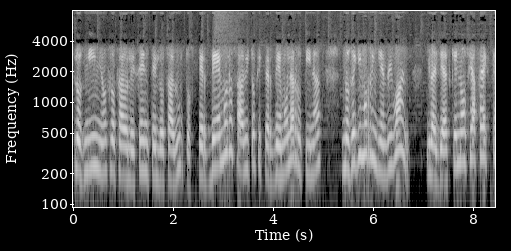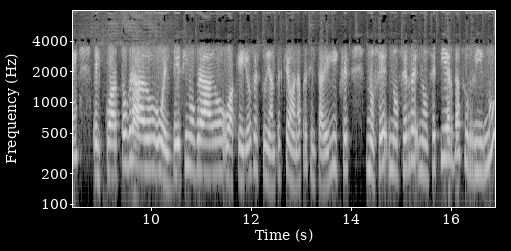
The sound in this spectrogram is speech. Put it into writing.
los niños, los adolescentes, los adultos, perdemos los hábitos y perdemos las rutinas, no seguimos rindiendo igual y la idea es que no se afecte el cuarto grado o el décimo grado o aquellos estudiantes que van a presentar el ICFES, no se, no se, no se pierda su ritmo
